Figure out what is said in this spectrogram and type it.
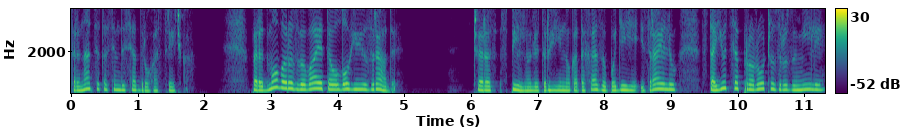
13-72 стрічка. Передмова розвиває теологію зради. Через спільну літургійну катехезу події Ізраїлю стаються пророчо зрозумілі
